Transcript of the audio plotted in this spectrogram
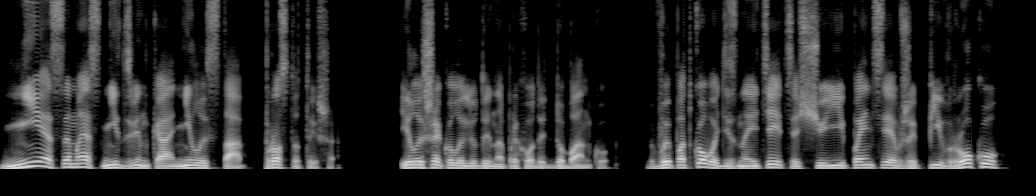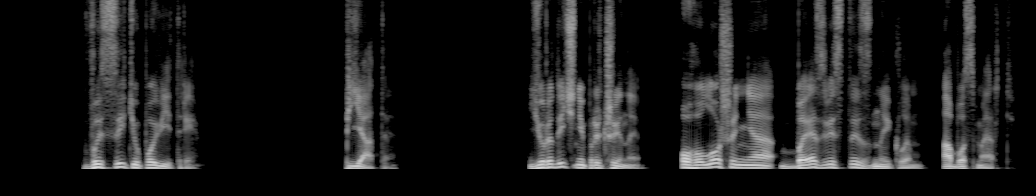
ні смс, ні дзвінка, ні листа, просто тиша. І лише коли людина приходить до банку, випадково дізнається, що її пенсія вже півроку висить у повітрі. П'яте. Юридичні причини оголошення безвісти зниклим або смерть.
